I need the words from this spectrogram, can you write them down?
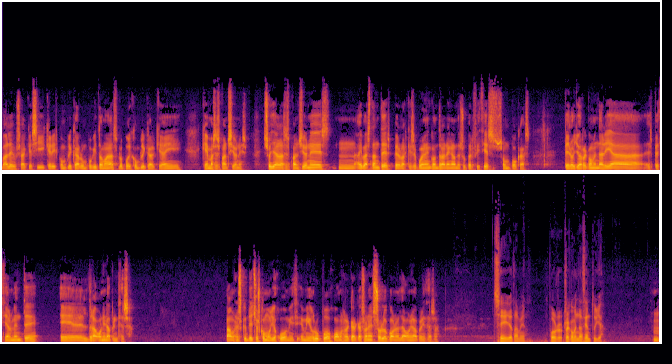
¿vale? O sea que si queréis complicarlo un poquito más, lo podéis complicar, que hay, que hay más expansiones. Eso ya las expansiones mm, hay bastantes, pero las que se pueden encontrar en grandes superficies son pocas. Pero yo recomendaría especialmente el dragón y la princesa. Vamos, es que de hecho es como yo juego en mi, grupo, jugamos al Carcassonne solo con el dragón y la princesa. Sí, yo también, por recomendación tuya. Mm,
